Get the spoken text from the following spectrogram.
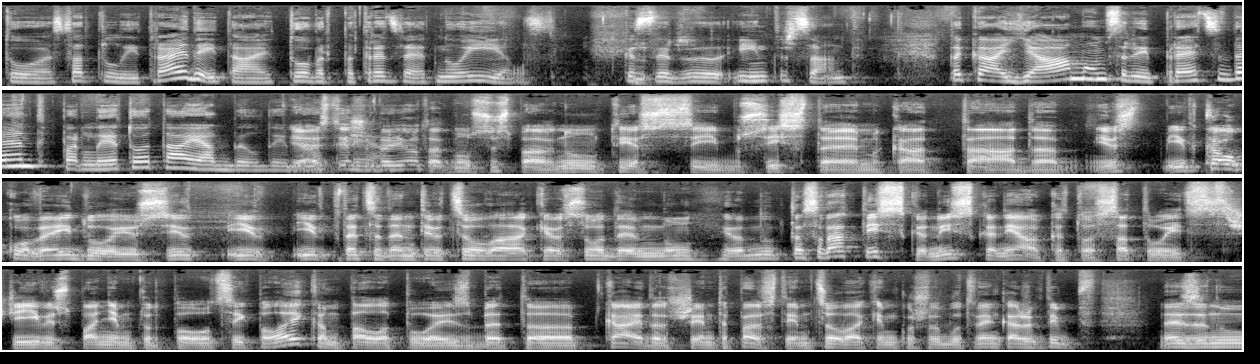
to satelītu raidītāju, to var pat redzēt no ielas kas ir uh, interesanti. Tā kā jā, mums ir arī precedenti par lietotāju atbildību. Jā, es tieši gribēju jautāt, mums vispār nu, tiesību sistēma kā tāda ir, ir kaut ko veidojusi, ir, ir, ir precedenti, ir cilvēki ar sodiem. Nu, jo, nu, tas rati izskan, izskan jā, ka to satelītus šķīvis paņem tur policija pa laikam palapojas, bet uh, kā ir ar šiem parastiem cilvēkiem, kurš varbūt vienkārši grib, nezinu,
